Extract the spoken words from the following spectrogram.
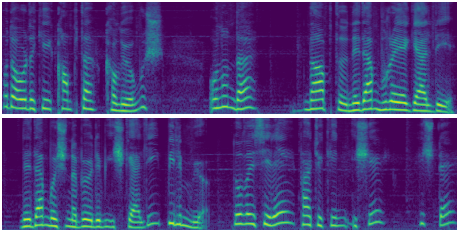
O da oradaki kampta kalıyormuş. Onun da ne yaptığı, neden buraya geldiği, neden başına böyle bir iş geldiği bilinmiyor. Dolayısıyla Patrick'in işi hiç de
